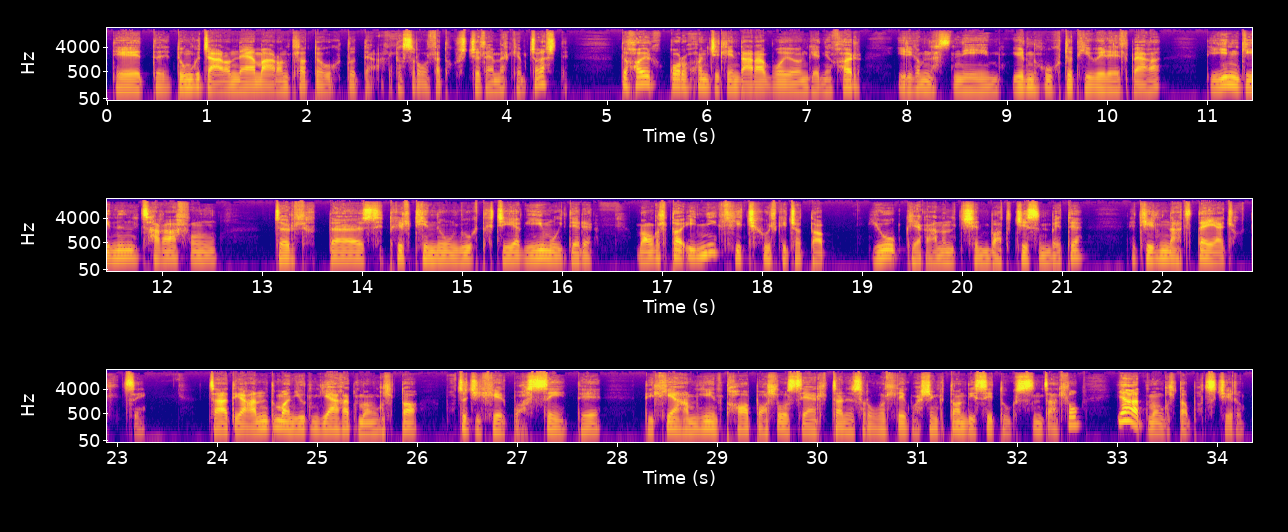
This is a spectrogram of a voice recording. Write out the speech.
Тэгээд дөнгөж 18 17 дэх хүүхдүүд ахлах сургуулаад төгсчөөл Америк явж байгаа шүү дээ. Тэгээ 2 3 жилийн дараа буюу ингээд 20 иргэм насны ер нь хүүхдүүд хിവэрэл байгаа. Тэгээ энэ гинэн цагаахан зоригтой сэтгэл тэнүүн юу гэдэг чи яг ийм үе дээр Монголдо энийг хийчихвэл гэж одоо юу яг ананд шин бодож исэн бэ те тэр нь надтай яаж юм. За тэгээ анд маань ер нь яагаад Монголдо буцаж ирэхээр болсон юм те. Дэлхийн хамгийн топ олон улсын харилцааны сургуулийг Вашингтон ДС төгссөн залуу яагаад Монголдо буцаж ирэв?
